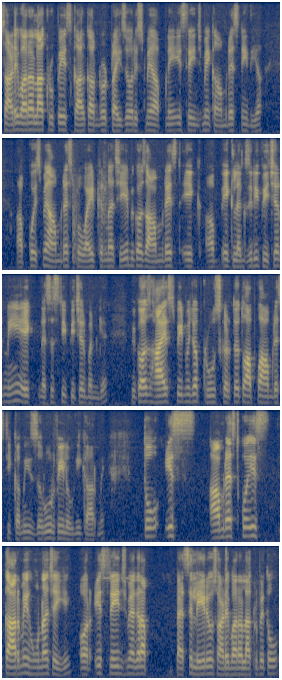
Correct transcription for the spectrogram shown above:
साढ़े बारह लाख रुपए इस कार का ऑनरोड प्राइस है और इसमें आपने इस रेंज में एक आर्मरेस्ट नहीं दिया। आपको इसमें आर्मरेस्ट प्रोवाइड करना चाहिए बिकॉज़ आर्मरेस्ट एक, अब एक लग्जरी फीचर नहीं, एक नेसेसरी फीचर बन गया बिकॉज़ हाई स्पीड में जब आप क्रूज करते हो तो आपको आर्मरेस्ट की कमी ज़रूर फील होगी कार में। तो इस आर्मरेस्ट को इस कार में होना चाहिए और इस रेंज में अगर आप पैसे ले रहे हो साढ़े बारह लाख रुपए तो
